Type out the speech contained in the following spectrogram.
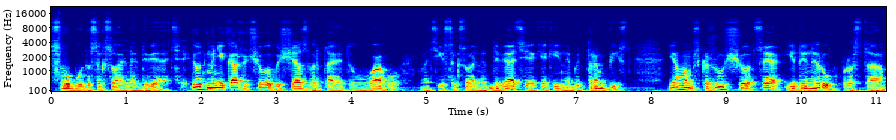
свободу сексуальних девіацій. І от мені кажуть, що ви весь час звертаєте увагу на ці сексуальні девіації, як який-небудь трампіст. Я вам скажу, що це єдиний рух. Просто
